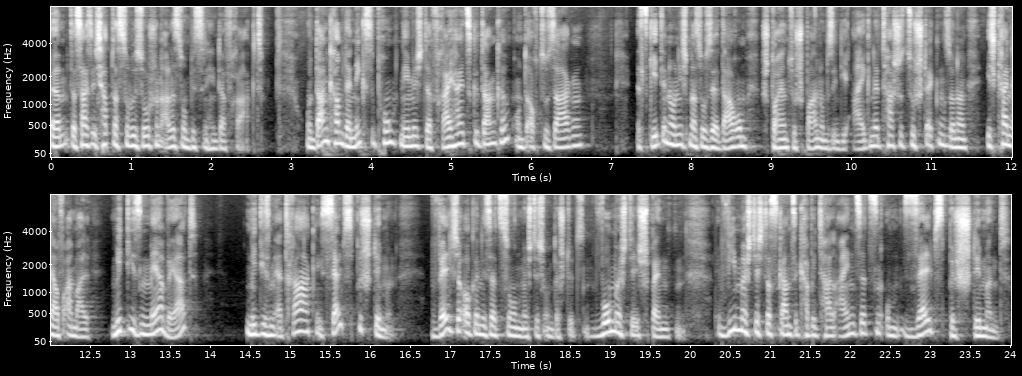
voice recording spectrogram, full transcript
Ähm, das heißt, ich habe das sowieso schon alles so ein bisschen hinterfragt. Und dann kam der nächste Punkt, nämlich der Freiheitsgedanke und auch zu sagen, es geht ja noch nicht mal so sehr darum, Steuern zu sparen, um es in die eigene Tasche zu stecken, sondern ich kann ja auf einmal mit diesem Mehrwert, mit diesem Ertrag ich selbst bestimmen, welche Organisation möchte ich unterstützen, wo möchte ich spenden, wie möchte ich das ganze Kapital einsetzen, um selbstbestimmend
